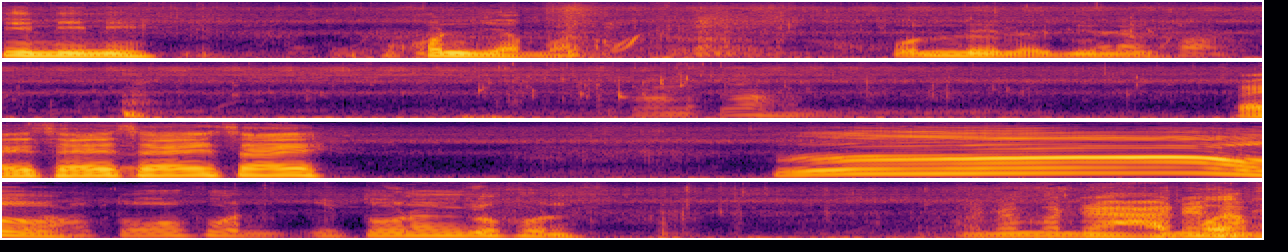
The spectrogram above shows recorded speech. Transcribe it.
นี่นี่นี่คนเหยียบบ่คนนี่แหละอยู่นี่ฟังก็ใส่ใส่ใส่ใส่ โอ้สองตัวฝุ่นอีกตัวหนึงอยู่ฝุ่นธรรมดาเด้อครับ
